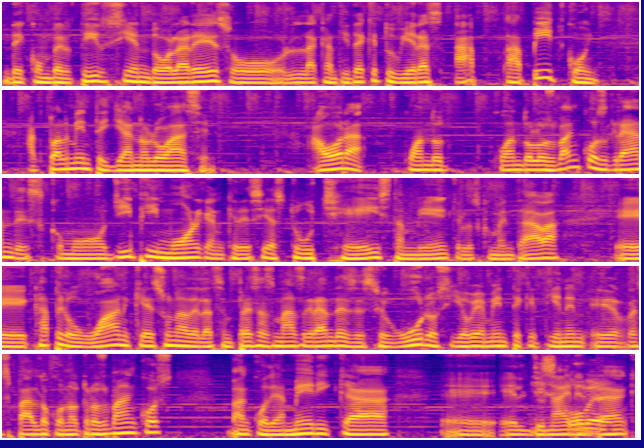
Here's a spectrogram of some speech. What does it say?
de convertir 100 dólares o la cantidad que tuvieras a, a Bitcoin. Actualmente ya no lo hacen. Ahora, cuando cuando los bancos grandes como JP Morgan, que decías tú, Chase también, que los comentaba, eh, Capital One, que es una de las empresas más grandes de seguros y obviamente que tienen eh, respaldo con otros bancos, Banco de América, eh, el United Bank,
